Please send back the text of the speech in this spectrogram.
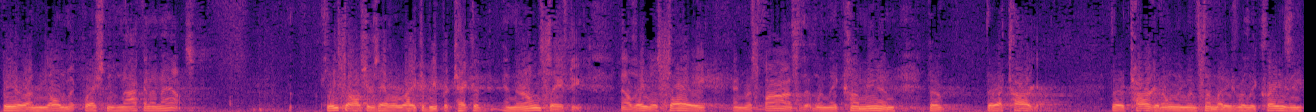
bear on the ultimate question of knock and announce. Police officers have a right to be protected in their own safety. Now they will say in response that when they come in, they're, they're a target. They're a target only when somebody's really crazy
